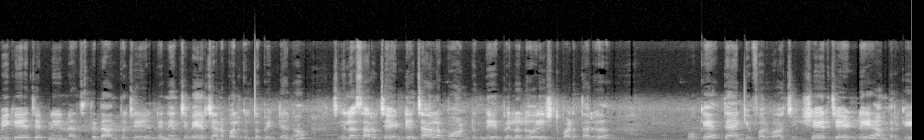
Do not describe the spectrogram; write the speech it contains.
మీకు ఏ చట్నీ నచ్చితే దాంతో చేయండి. నేను చె- పలుకులతో పెట్టాను. ఇలా సర్వ్ చేయండి. చాలా బాగుంటుంది. పిల్లలు ఇష్టపడతారు. okay thank you for watching share చేయండి అందరికీ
